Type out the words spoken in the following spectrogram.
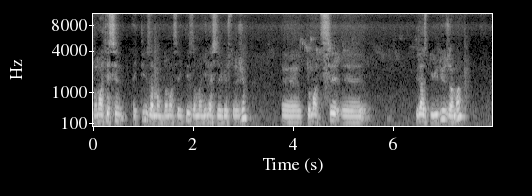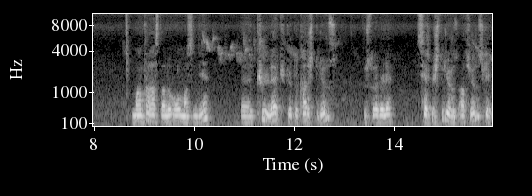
Domatesin ektiğim zaman, domates ektiğim zaman yine size göstereceğim. Eee, domatesi eee, biraz büyüdüğü zaman mantar hastalığı olmasın diye eee, külle kükürtü karıştırıyoruz. Üstüne böyle serpiştiriyoruz, atıyoruz ki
